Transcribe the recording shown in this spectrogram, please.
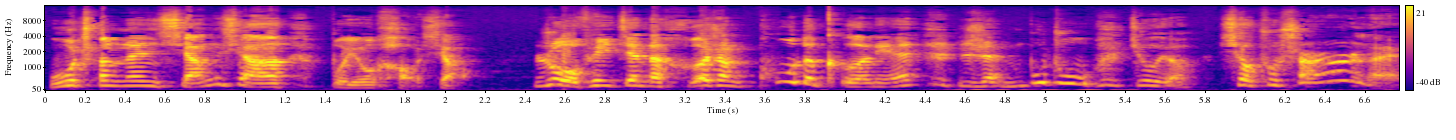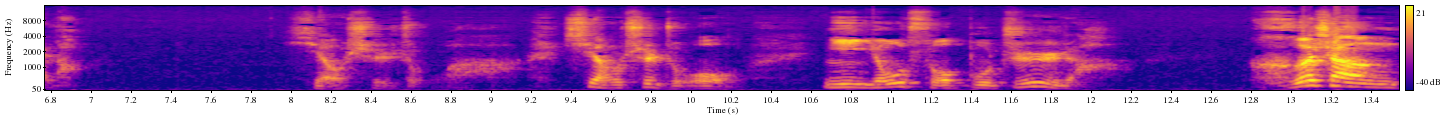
吴承恩想想不由好笑，若非见那和尚哭得可怜，忍不住就要笑出声来了。小施主啊，小施主，你有所不知啊。和尚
